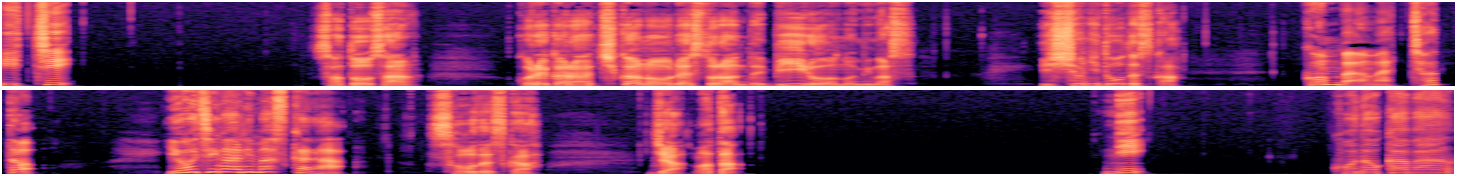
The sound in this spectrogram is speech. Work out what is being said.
1佐藤さん、これから地下のレストランでビールを飲みます。一緒にどうですか？今晩はちょっと。用事がありますから。そうですか。じゃあまた。2このカバン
